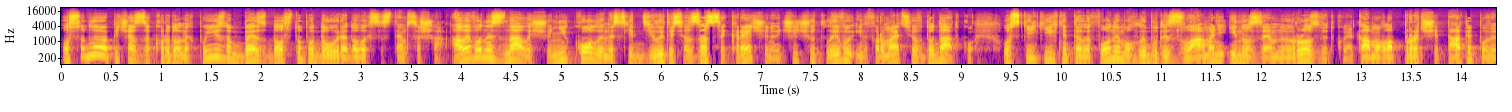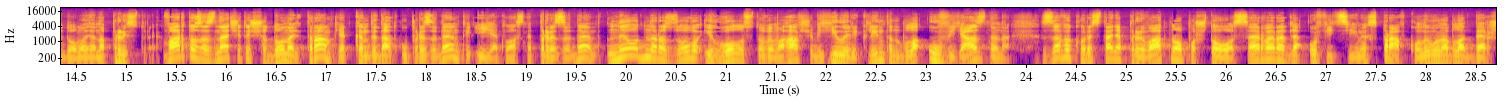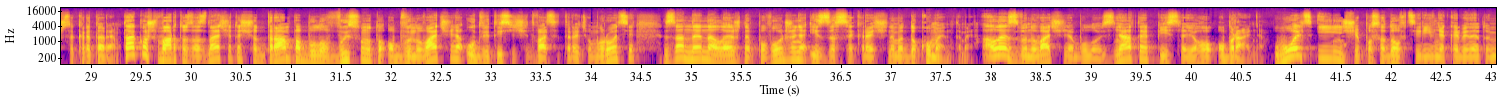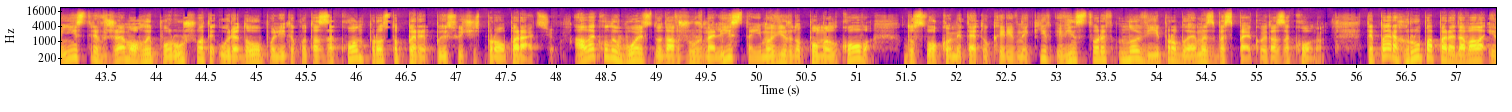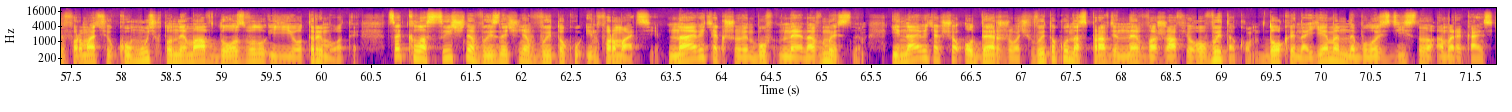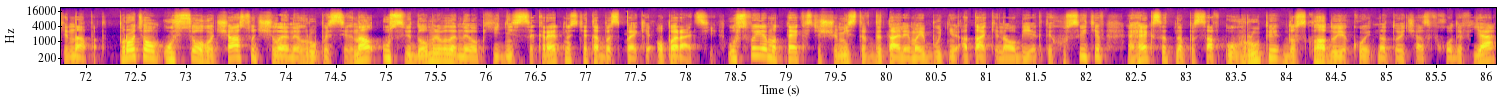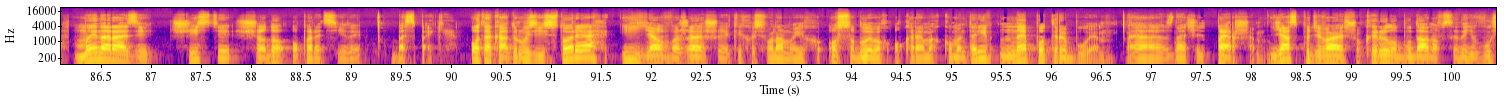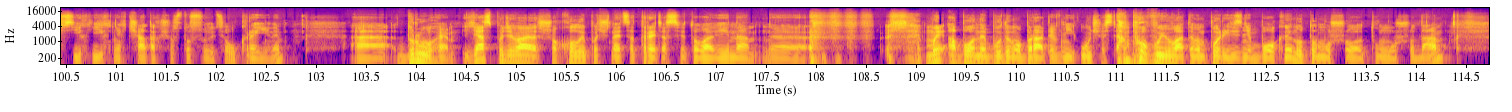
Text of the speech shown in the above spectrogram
Особливо під час закордонних поїздок без доступу до урядових систем США. Але вони знали, що ніколи не слід ділитися засекреченою чи чутливою інформацією в додатку, оскільки їхні телефони могли бути зламані іноземною розвідкою, яка могла прочитати повідомлення на пристроях. Варто зазначити, що Дональд Трамп, як кандидат у президенти і як власне президент, неодноразово і голосно вимагав, щоб Гіларі Клінтон була ув'язнена за використання приватного поштового сервера для офіційних справ, коли вона була держсекретарем. Також варто зазначити, що Трампа було висунуто обвинувачення у 2023 році за неналежне поводження із засекреченими документами, але звинувачення було зняте після його обрання. Уольц і інші посадовці рівня кабінету міністрів вже могли порушувати урядову політику та закон, просто переписуючись про операцію. Але коли Вольц додав журналіста, ймовірно, помилково до свого комітету керівників, він створив нові проблеми з безпекою та законом. Тепер група передавала інформацію комусь, хто не мав дозволу її отримувати. Це класичне визначення витоку інформації, навіть якщо він був ненавмисним, і навіть якщо одержувач витоку насправді не вважав його витоком, доки на Ємен не було здійснено американський напад. Протягом усього часу члени групи Сигнал усвідомлювали необхідність секретності та безпеки операції. У своєму тексті, що містив деталі майбутньої атаки на об'єкти хуситів, Гексет написав у групі, до складу якої на той час входив я. Ми наразі чисті щодо операційної безпеки. Отака, друзі, історія. І я вважаю, що якихось вона моїх особливих окремих коментарів не потребує. Е, значить, перше, я сподіваюся, що Кирило Буданов сидить в усіх їхніх чатах, що стосуються України. Е, друге, я сподіваюся, що коли почнеться третя світова війна, е, ми або не будемо брати в ній участь, або воюватимемо по різні боки. Ну тому що, тому що да.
